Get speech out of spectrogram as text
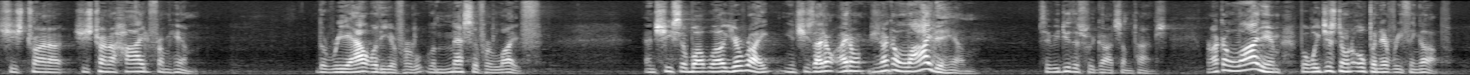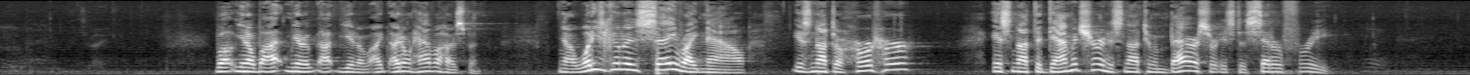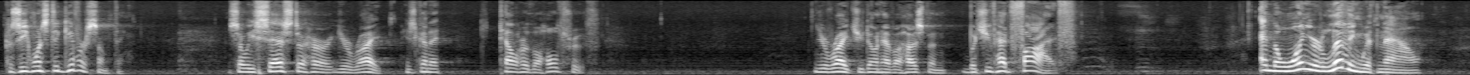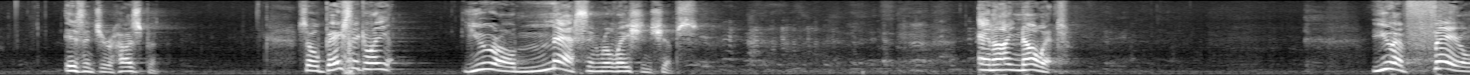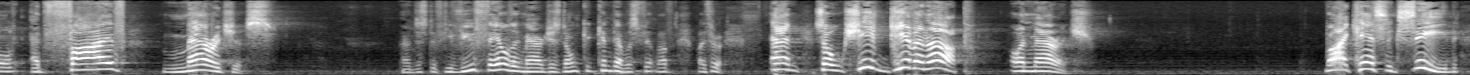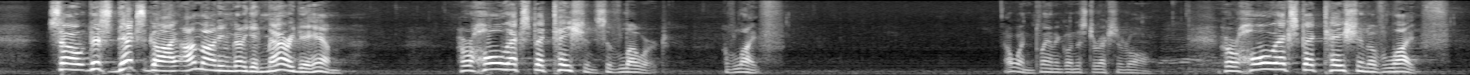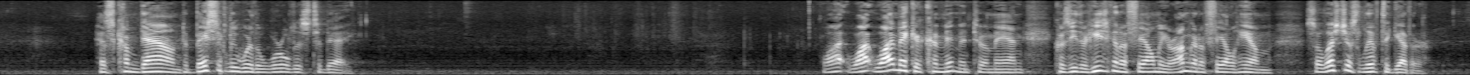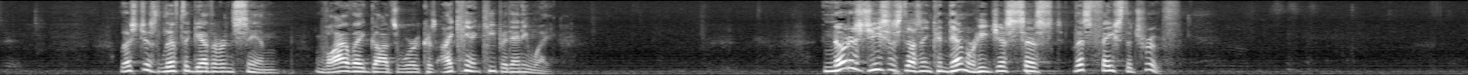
She's trying to, she's trying to hide from him the reality of her, the mess of her life. And she said, Well, well, you're right. And she's, I don't, I don't, you're not going to lie to him. See, we do this with God sometimes. We're not going to lie to him, but we just don't open everything up. Well, you know, I, you know, I, you know, I, I don't have a husband. Now, what he's going to say right now is not to hurt her, it's not to damage her, and it's not to embarrass her, it's to set her free. Because he wants to give her something. So he says to her, You're right. He's going to tell her the whole truth. You're right, you don't have a husband, but you've had five. And the one you're living with now isn't your husband. So basically, you're a mess in relationships. And I know it. You have failed at five marriages. Now, just if you've failed in marriages, don't get condemned. Let's fly through. And so she's given up on marriage. Well, I can't succeed. So this next guy, I'm not even going to get married to him. Her whole expectations have lowered of life. I wasn't planning on go in this direction at all. Her whole expectation of life has come down to basically where the world is today. Why, why, why make a commitment to a man? Because either he's going to fail me or I'm going to fail him. So let's just live together. Let's just live together in sin, violate God's word, because I can't keep it anyway. Notice Jesus doesn't condemn her. He just says, let's face the truth.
